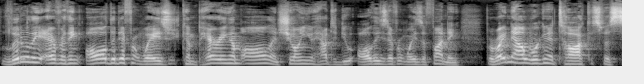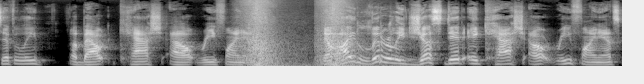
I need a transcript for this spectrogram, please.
literally everything all the different ways comparing them all and showing you how to do all these different ways of funding. But right now we're going to talk specifically about cash out refinance. Now i literally just did a cash out refinance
